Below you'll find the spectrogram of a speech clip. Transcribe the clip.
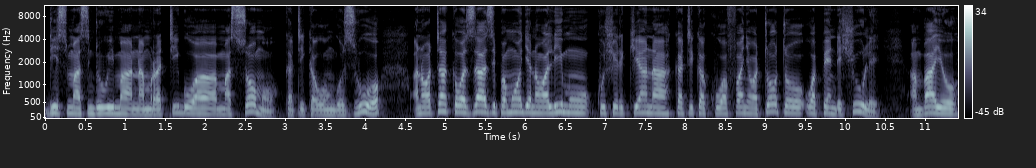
Dismas Nduwima na mratibu wa masomo katika uongozi huo anawataka wazazi pamoja na walimu kushirikiana katika kuwafanya watoto wapende shule ambayo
